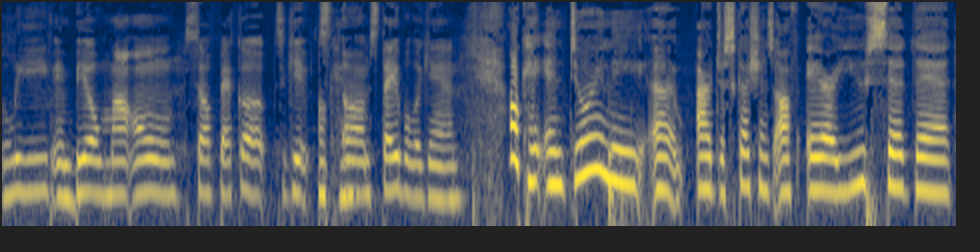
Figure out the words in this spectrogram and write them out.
leave and build my own self back up to get Okay. um stable again. okay. And during the uh, our discussions off air, you said that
